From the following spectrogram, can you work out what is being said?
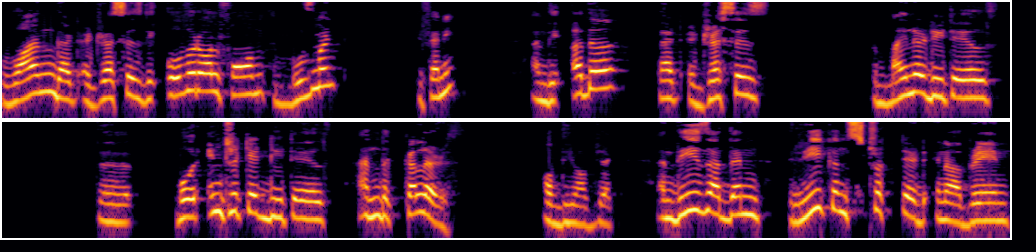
one that address the overall form movement if any and the other that address minor details more intricate details and the colors of the object. And these are then reconstructed in our brain.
